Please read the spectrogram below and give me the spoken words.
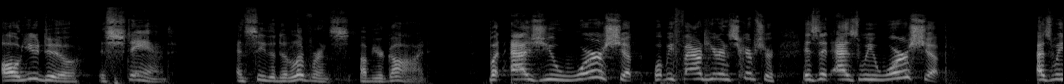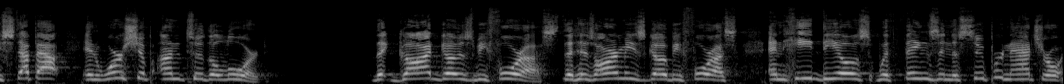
All you do is stand and see the deliverance of your God. But as you worship, what we found here in Scripture is that as we worship, as we step out and worship unto the Lord, that God goes before us, that his armies go before us, and he deals with things in the supernatural,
